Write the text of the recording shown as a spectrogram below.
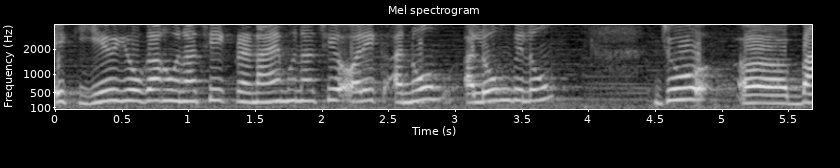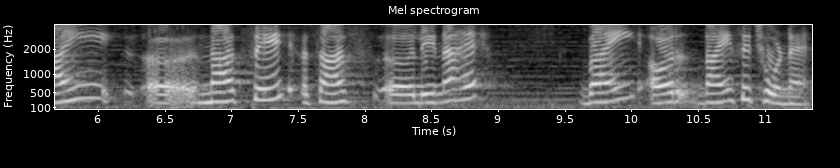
एक ये योगा होना चाहिए, एक प्राणायाम होना चाहिए और एक अनोम, अलोम विलोम जो बाई नाक से सांस लेना है, बाई और दाई से छोड़ना है।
